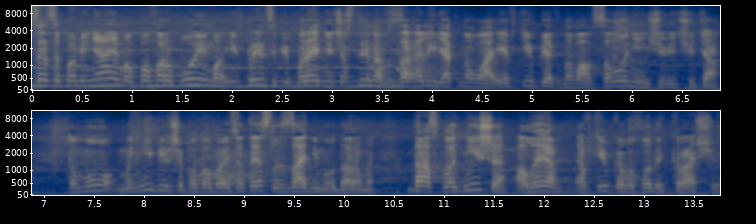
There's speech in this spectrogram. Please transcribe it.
все це поміняємо, пофарбуємо, і в принципі передня частина взагалі як нова, і автівка як нова, в салоні інші відчуття. Тому мені більше подобаються Тесли з задніми ударами. Да, складніше, але автівка виходить кращою.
